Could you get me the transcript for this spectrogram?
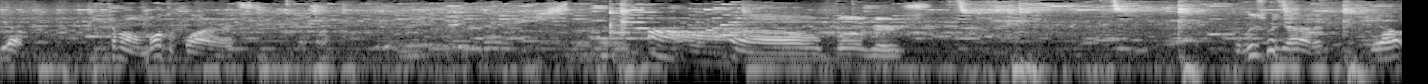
Yep. Come on, multipliers. Aw. Oh, boogers. At least we got it. Yep.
